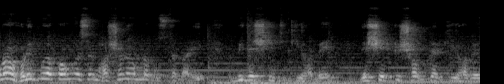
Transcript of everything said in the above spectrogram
ওনার হরিপুরা কংগ্রেসের ভাষণে আমরা বুঝতে পারি বিদেশ নীতি কী হবে দেশের কৃষকদের কী হবে,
